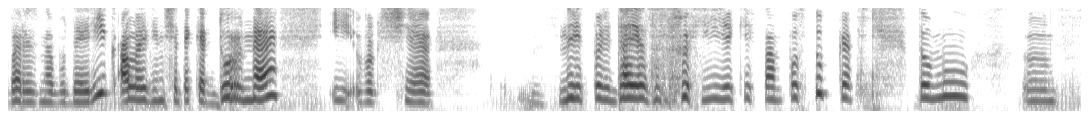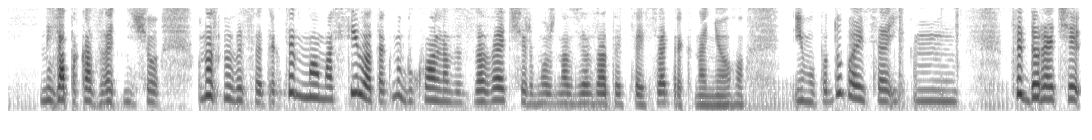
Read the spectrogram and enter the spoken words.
березня буде рік, але він ще таке дурне і взагалі не відповідає за свої якісь там поступки. Тому е, Нельзя показувати нічого. У нас новий светрик. Це мама сіла, так ну буквально за, за вечір можна зв'язати цей светрик на нього. Йому подобається. Це, до речі,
